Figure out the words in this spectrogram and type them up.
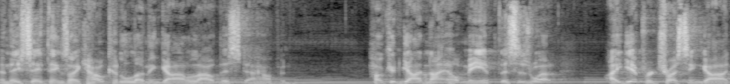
And they say things like, How could a loving God allow this to happen? How could God not help me if this is what I get for trusting God?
